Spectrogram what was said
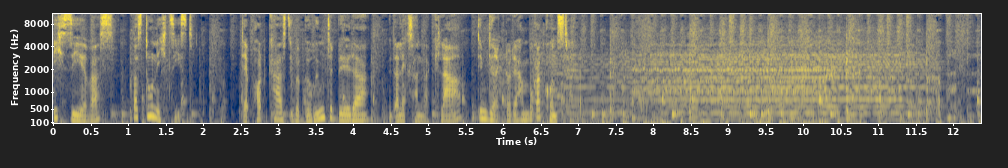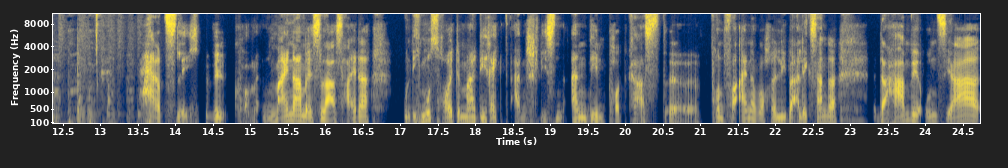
Ich sehe was, was du nicht siehst. Der Podcast über berühmte Bilder mit Alexander Klar, dem Direktor der Hamburger Kunsthalle. Herzlich willkommen. Mein Name ist Lars Heider und ich muss heute mal direkt anschließen an den Podcast äh, von vor einer Woche. Lieber Alexander, da haben wir uns ja,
